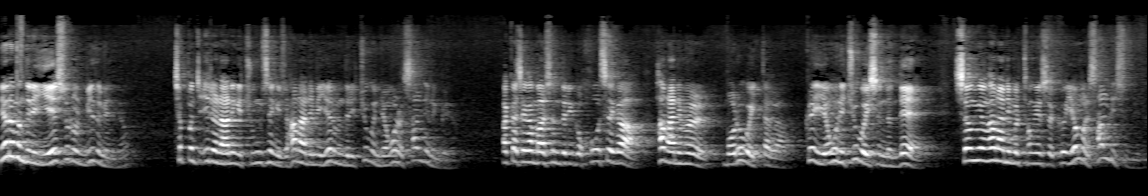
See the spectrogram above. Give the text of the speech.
여러분들이 예수를 믿으면요. 첫 번째 일어나는 게 중생이죠. 하나님이 여러분들이 죽은 영혼을 살리는 거예요. 아까 제가 말씀드린 그 호세가 하나님을 모르고 있다가 그의 영혼이 죽어 있었는데 성령 하나님을 통해서 그 영을 살리십니다.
